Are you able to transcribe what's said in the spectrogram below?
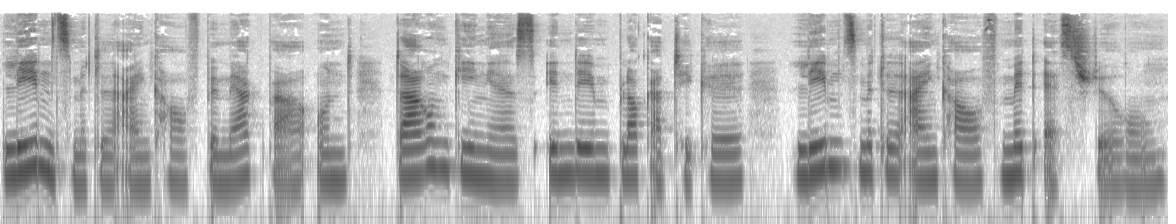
Lebensmitteleinkauf bemerkbar und darum ging es in dem Blogartikel Lebensmitteleinkauf mit Essstörung.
